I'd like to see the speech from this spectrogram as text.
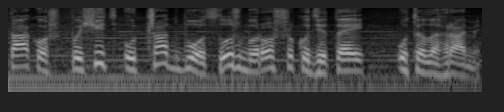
Також пишіть у чат-бот служби розшуку дітей у телеграмі.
